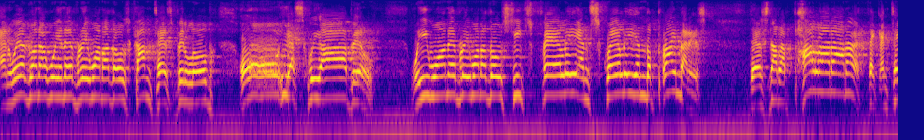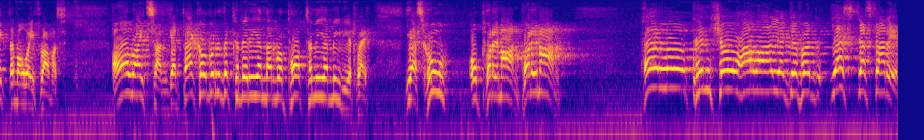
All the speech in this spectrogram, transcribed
And we're going to win every one of those contests, Bill Loeb. Oh, yes, we are, Bill. We won every one of those seats fairly and squarely in the primaries. There's not a power on earth that can take them away from us. All right, son, get back over to the committee and then report to me immediately. Yes, who? Oh, put him on, put him on. Hello, Pinchot, how are you, Gifford? Yes, just got in.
